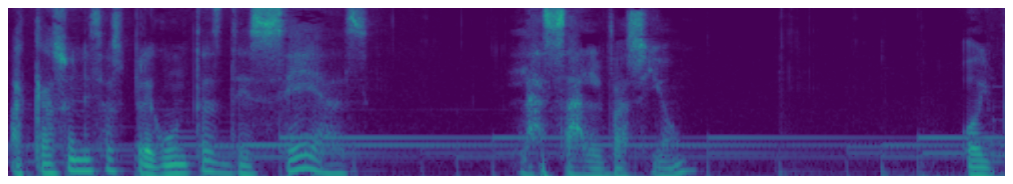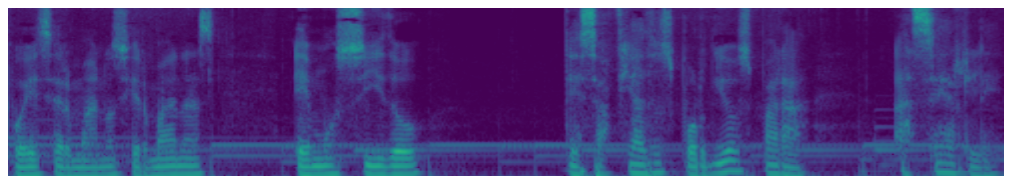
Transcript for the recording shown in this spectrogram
¿Acaso en esas preguntas deseas la salvación? Hoy pues, hermanos y hermanas, hemos sido desafiados por Dios para hacerle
